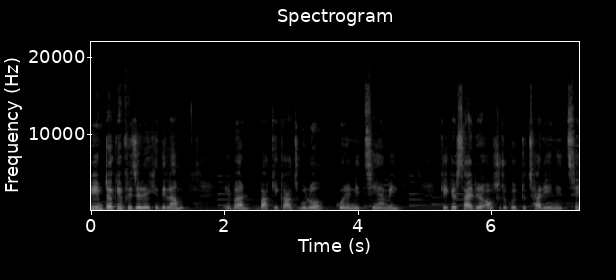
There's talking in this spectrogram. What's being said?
ক্রিমটাকে ফ্রিজে রেখে দিলাম। এবার বাকি কাজগুলো করে নিচ্ছি আমি। কেকের সাইডের অংশটুকু একটু ছাড়িয়ে নিচ্ছি।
